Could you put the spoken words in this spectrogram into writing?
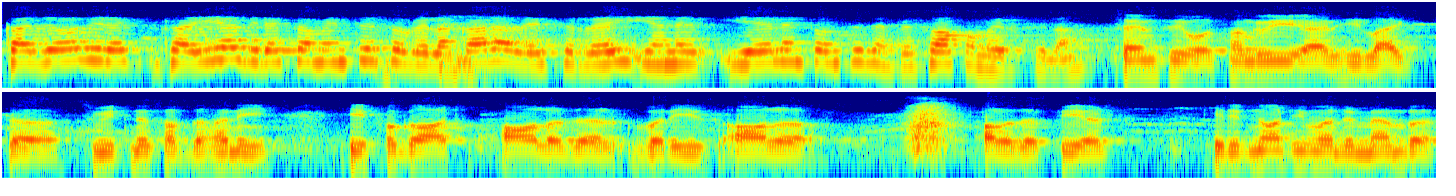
Cayó direc- caía directamente sobre la cara de ese rey y, en el- y él entonces empezó a comérsela. Since he was hungry and he liked the sweetness of the honey, he forgot all other worries, all, all other fears. He did not even remember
